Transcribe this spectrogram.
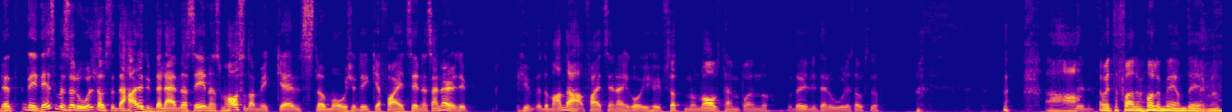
Det, det är det som är så roligt också, det här är typ den enda scenen som har sådär mycket slow motion tycker jag, fight-scenen. Sen är det typ, de andra fight-scenerna går ju hyfsat normalt tempo ändå. Så det är lite roligt också. Ja, jag vet inte fan om jag håller med om det men...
